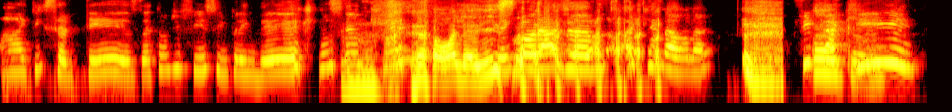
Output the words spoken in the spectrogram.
Ai, tem certeza, é tão difícil empreender, que não sei hum. o quê. Olha isso. Encorajando, aqui não, né? Fica Ai, aqui. Cara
